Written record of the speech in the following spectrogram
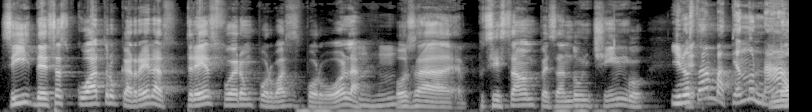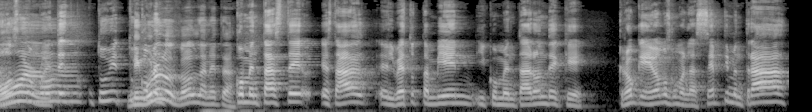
sí, de esas cuatro carreras, tres fueron por bases por bola. Ujú. O sea, sí estaban pesando un chingo. Y no estaban bateando nada. Eh, no, no. Te- no. tú- tú Ninguno de los dos, la neta. Comentaste, estaba el Beto también, y comentaron de que creo que íbamos como en la séptima entrada.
